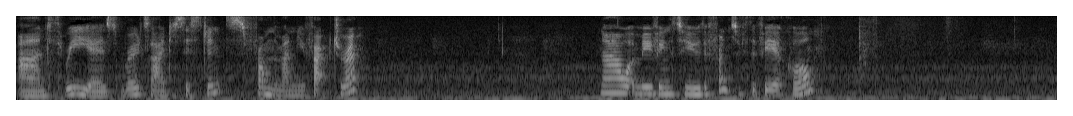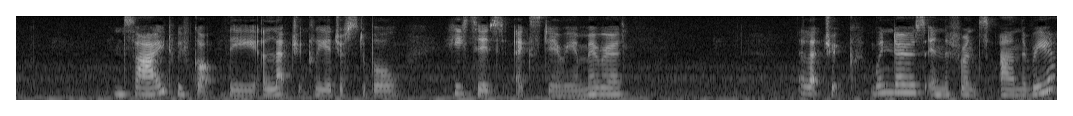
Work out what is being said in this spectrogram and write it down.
and three years roadside assistance from the manufacturer. Now moving to the front of the vehicle. Inside we've got the electrically adjustable heated exterior mirror, electric windows in the front and the rear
